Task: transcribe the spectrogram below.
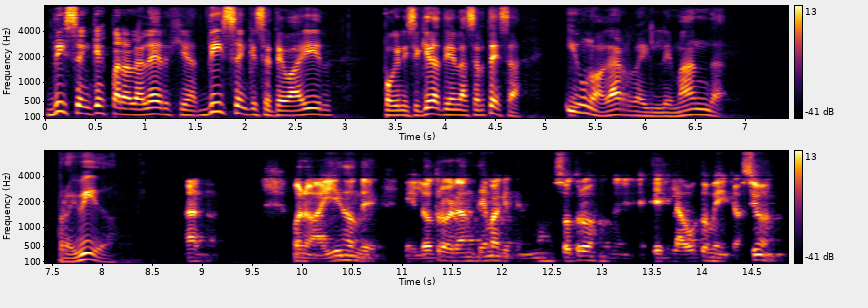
Que, dicen que es para la alergia, dicen que se te va a ir, porque ni siquiera tienen la certeza. Y uno agarra y le manda prohibido. Ah, bueno, ahí es donde el otro gran tema que tenemos nosotros eh, es la automedicación,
